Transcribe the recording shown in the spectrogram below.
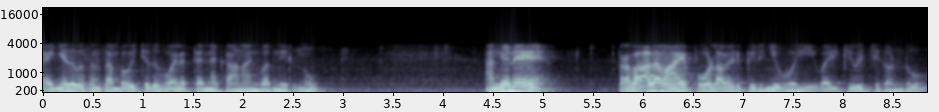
കഴിഞ്ഞ ദിവസം സംഭവിച്ചതുപോലെ തന്നെ കാണാൻ വന്നിരുന്നു. അങ്ങനെ പ്രഭാതമായപ്പോൾ അവർ പിരിഞ്ഞുപോയി വഴിക്ക് വെച്ച് കണ്ടു.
